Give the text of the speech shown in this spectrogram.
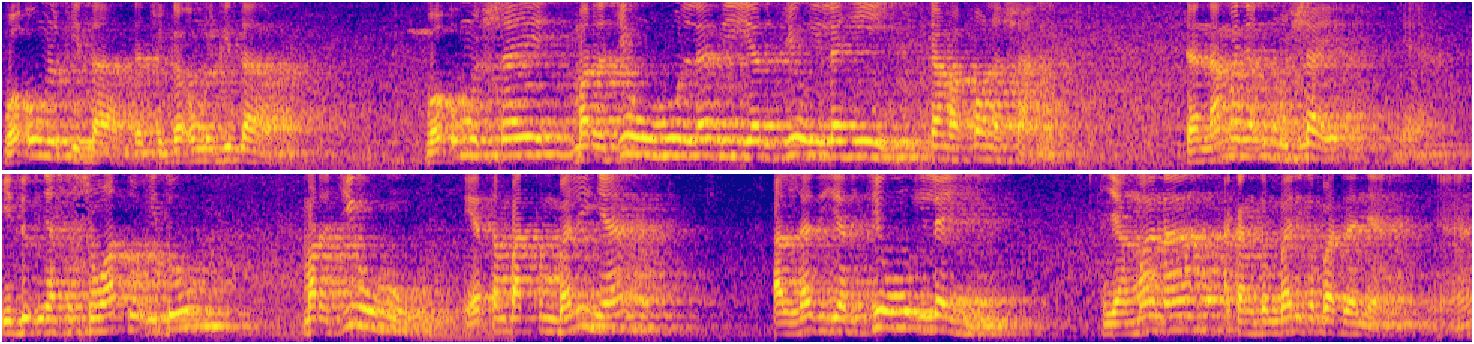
Wa Ummul Kitab dan juga Ummul Kitab wa Ummul Syai' marji'uhu alladhi yarji'u ilahi kama qala syair dan namanya ummu syai' ya, induknya sesuatu itu marji'uhu ya tempat kembalinya alladzi yarji'u ilaihi yang mana akan kembali kepadanya ya.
